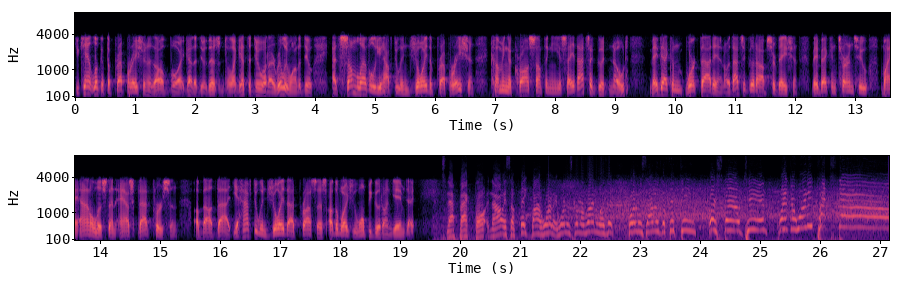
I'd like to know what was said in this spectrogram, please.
You can't look at the preparation as, oh boy, I got to do this until I get to do what I really want to do. At some level, you have to enjoy the preparation. Coming across something and you say, that's a good note. Maybe I can work that in, or that's a good observation. Maybe I can turn to my analyst and ask that person about that. You have to enjoy that process, otherwise, you won't be good on game day. Snap back ball. Now it's a fake by Worley. Worley's going to run with it. Worley's out of the 15. First down, 10. Roger Worley, touchdown!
